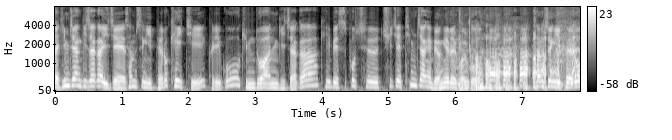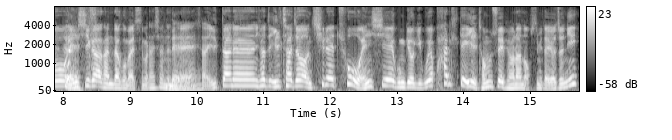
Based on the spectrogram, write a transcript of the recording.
자, 김지한 기자가 이제 3승 2패로 KT 그리고 김도환 기자가 KBS 스포츠 취재 팀장의 명예를 걸고 3승 2패로 네. NC가 간다고 말씀을 하셨는데 네. 자, 일단은 현재 1차전 7회 초 NC의 공격이고요. 8대 1 점수의 변화는 없습니다. 여전히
